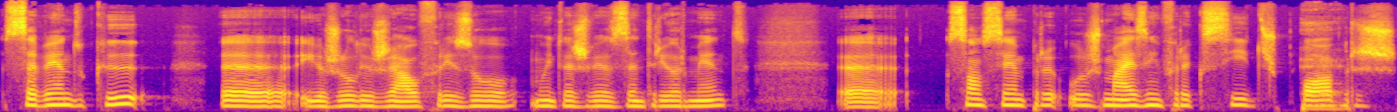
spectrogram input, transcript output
sabendo que uh, e o Júlio já o frisou muitas vezes anteriormente, uh, são sempre os mais enfraquecidos, pobres,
